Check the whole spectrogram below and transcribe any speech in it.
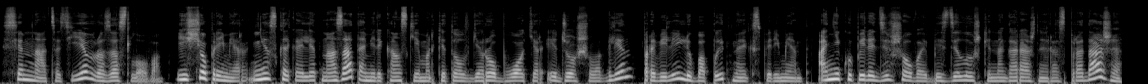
17 евро за слово. Еще пример. Несколько лет назад американские маркетологи Роб Уокер и Джошуа Глен провели любопытный эксперимент. Они купили дешевые безделушки на гаражной распродаже,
